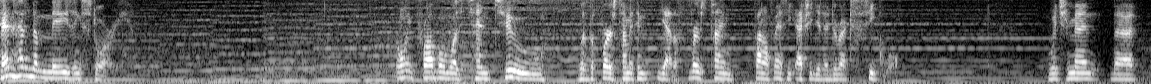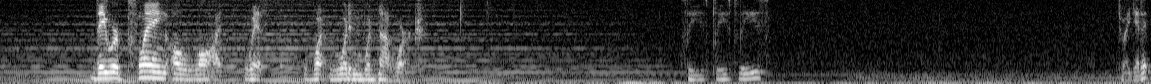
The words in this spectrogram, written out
Ten had an amazing story. The only problem was 10-2 was the first time I think yeah, the first time Final Fantasy actually did a direct sequel. Which meant that they were playing a lot with what would and would not work. Please, please, please. Do I get it?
